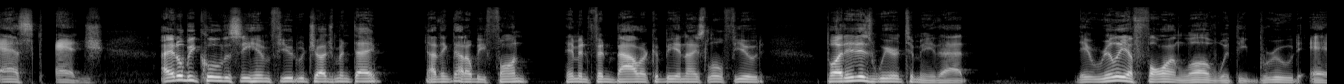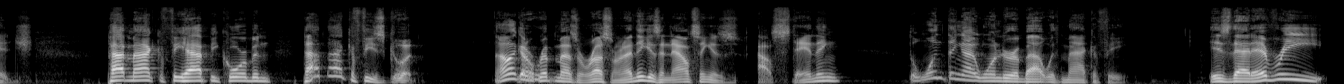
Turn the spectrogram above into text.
esque Edge? It'll be cool to see him feud with Judgment Day. I think that'll be fun. Him and Finn Balor could be a nice little feud. But it is weird to me that they really have fallen in love with the Brood Edge. Pat McAfee, Happy Corbin. Pat McAfee's good. I'm not going to rip him as a wrestler, and I think his announcing is outstanding. The one thing I wonder about with McAfee is that every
